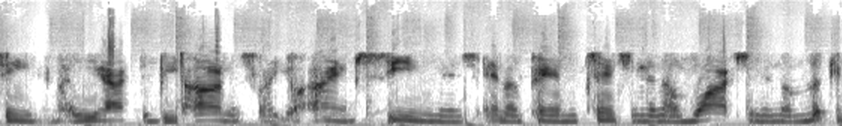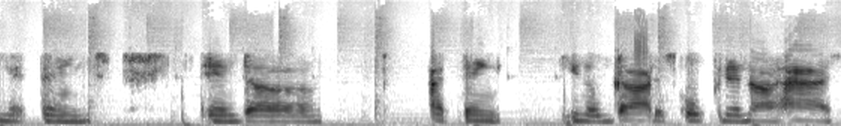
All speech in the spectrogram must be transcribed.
seeing. Like, we have to be honest. Like, yo, I am seeing this and I'm paying attention and I'm watching and I'm looking at things. And uh, I think, you know, God is opening our eyes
